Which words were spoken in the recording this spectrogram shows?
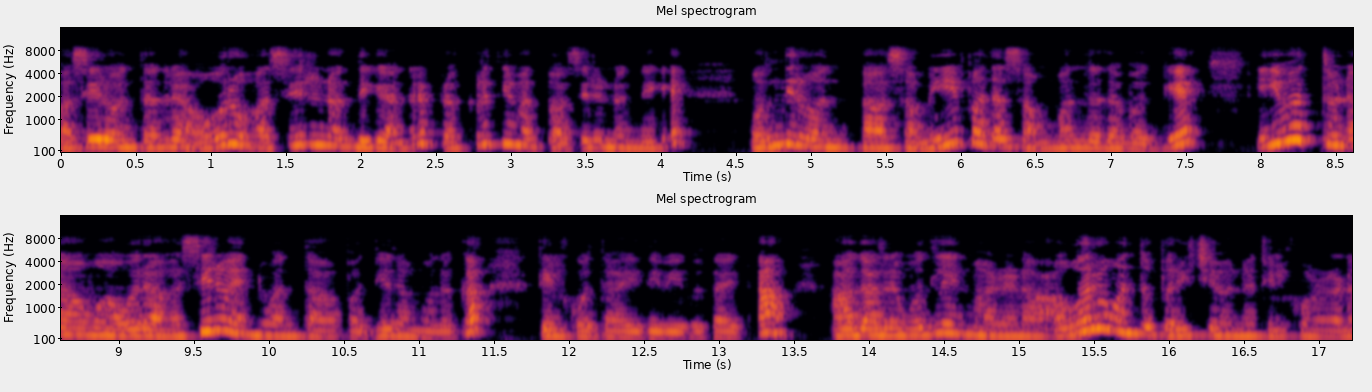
ಹಸಿರು ಅಂತಂದ್ರೆ ಅವರು ಹಸಿರಿನೊಂದಿಗೆ ಅಂದ್ರೆ ಪ್ರಕೃತಿ ಮತ್ತು ಹಸಿರಿನೊಂದಿಗೆ ಹೊಂದಿರುವಂತಹ ಸಮೀಪದ ಸಂಬಂಧದ ಬಗ್ಗೆ ಇವತ್ತು ನಾವು ಅವರ ಹಸಿರು ಎನ್ನುವಂತಹ ಪದ್ಯದ ಮೂಲಕ ತಿಳ್ಕೊತಾ ಇದ್ದೀವಿ, ಗೊತ್ತಾಯ್ತಾ? ಹಾಗಾದ್ರೆ ಮೊದ್ಲೇನ್ ಮಾಡೋಣ? ಅವರ ಒಂದು ಪರಿಚಯವನ್ನು ತಿಳ್ಕೊಳ್ಳೋಣ.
